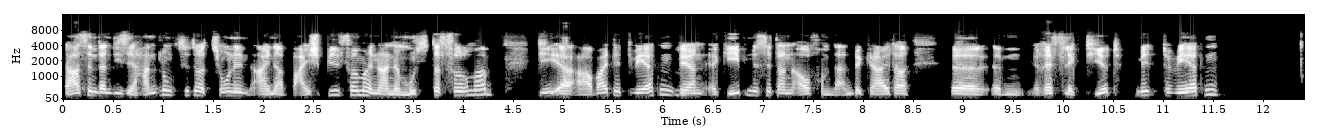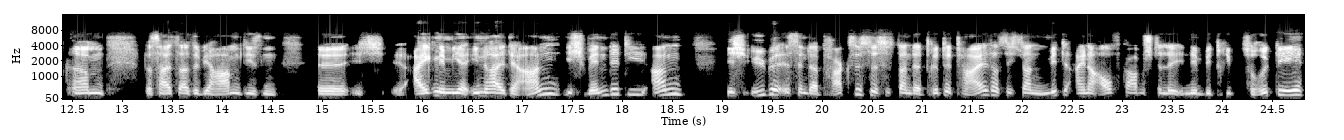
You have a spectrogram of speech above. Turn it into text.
Da sind dann diese Handlungssituationen in einer Beispielfirma, in einer Musterfirma, die erarbeitet werden, mhm. Deren Ergebnisse dann auch vom Lernbegleiter äh, ähm, reflektiert mit werden. Ähm, das heißt also, wir haben diesen, äh, ich eigne mir Inhalte an, ich wende die an, ich übe es in der Praxis. Das ist dann der dritte Teil, dass ich dann mit einer Aufgabenstelle in den Betrieb zurückgehe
